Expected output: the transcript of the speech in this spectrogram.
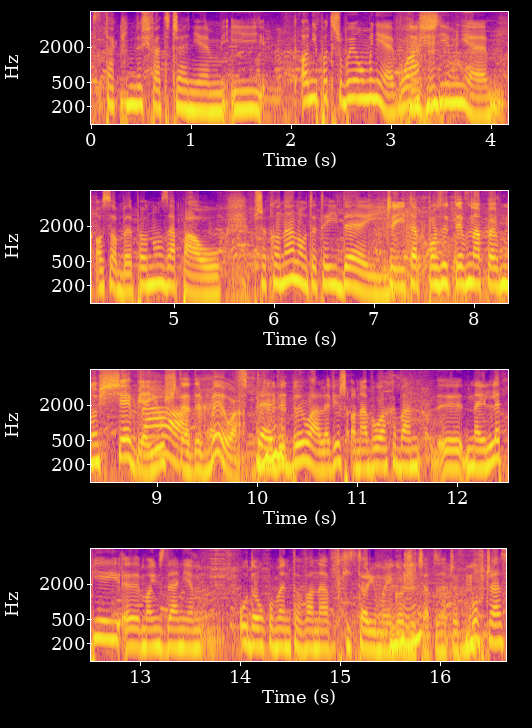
z takim doświadczeniem i oni potrzebują mnie, właśnie mnie, osobę pełną zapału, przekonaną do tej idei. Czyli ta pozytywna pewność siebie już Tak. wtedy była. Wtedy była, ale wiesz, ona była chyba y, najlepiej, y, moim zdaniem, udokumentowana w historii mojego Mhm. życia. To znaczy wówczas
